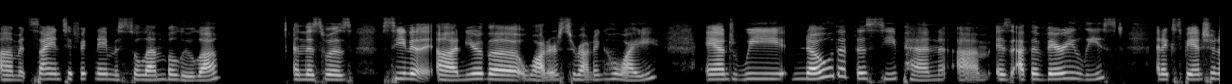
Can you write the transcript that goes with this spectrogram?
Um, its scientific name is Solembalula and this was seen uh, near the waters surrounding Hawaii. And we know that this sea pen um, is at the very least an expansion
